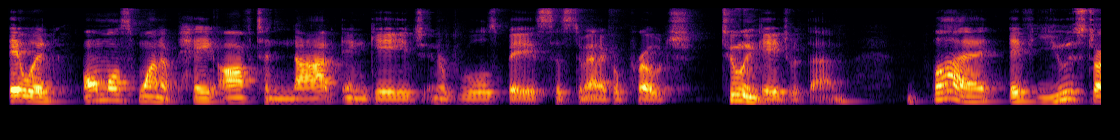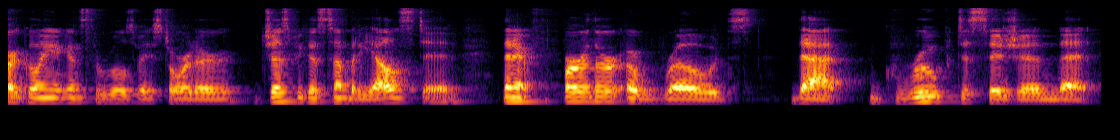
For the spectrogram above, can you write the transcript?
it would almost want to pay off to not engage in a rules based systematic approach to engage with them. But if you start going against the rules based order just because somebody else did, then it further erodes that group decision that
